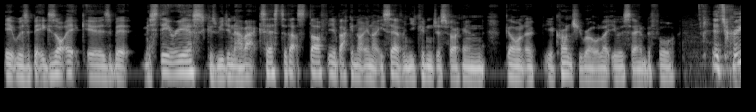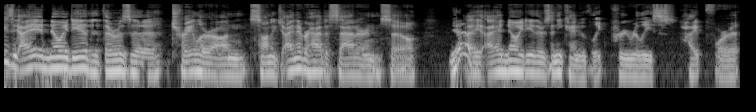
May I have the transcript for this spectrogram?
It was a bit exotic. It was a bit mysterious because we didn't have access to that stuff. You know, back in 1997, you couldn't just fucking go onto your Crunchyroll like you were saying before. It's crazy. I had no idea that there was a trailer on Sonic. I never had a Saturn, so Yeah, I, I had no idea there's any kind of like pre-release hype for it.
